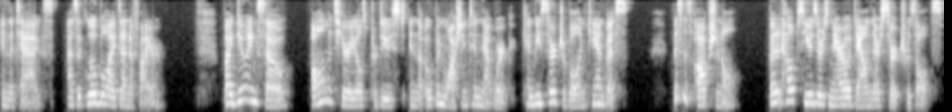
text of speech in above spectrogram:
in the tags as a global identifier. By doing so, all materials produced in the Open Washington Network can be searchable in Canvas. This is optional, but it helps users narrow down their search results,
